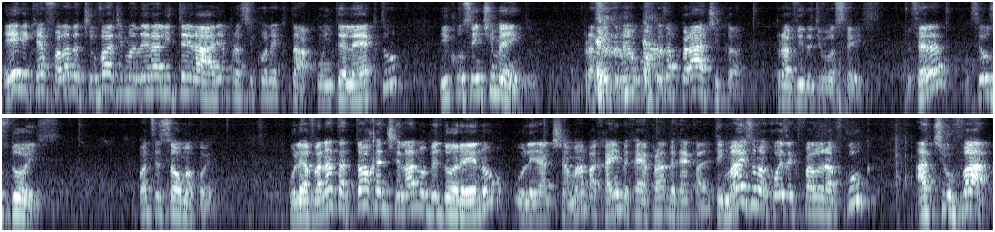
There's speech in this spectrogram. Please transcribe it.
ele quer falar da chuva de maneira literária para se conectar com o intelecto e com o sentimento, para ser também alguma coisa prática para a vida de vocês. Será? Ser os dois. Pode ser só uma coisa. O Levanata Tochen Shelano Bedoreno, o Leakshama Bakaim Bekaya Prat Bekaya Klal. Tem mais uma coisa que fala o Rav Kuk, a Tchuvá,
